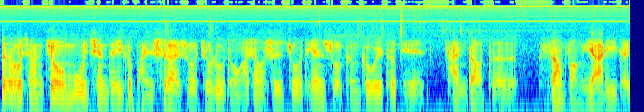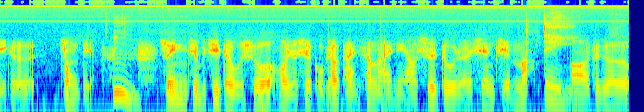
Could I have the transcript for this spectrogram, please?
是的，我想就目前的一个盘势来说，就如同阿翔老师昨天所跟各位特别谈到的上方压力的一个。重点，嗯，所以你记不记得我说哦，有些股票弹上来，你要适度的先减码，对，哦，这个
